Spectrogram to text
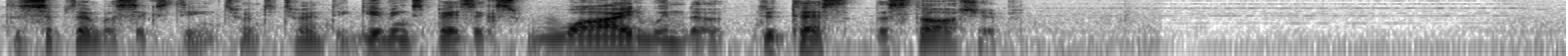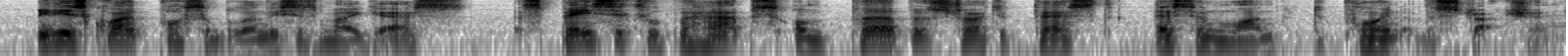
to September 16, 2020, giving SpaceX wide window to test the Starship. It is quite possible, and this is my guess, SpaceX will perhaps on purpose try to test SN1 to point of destruction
